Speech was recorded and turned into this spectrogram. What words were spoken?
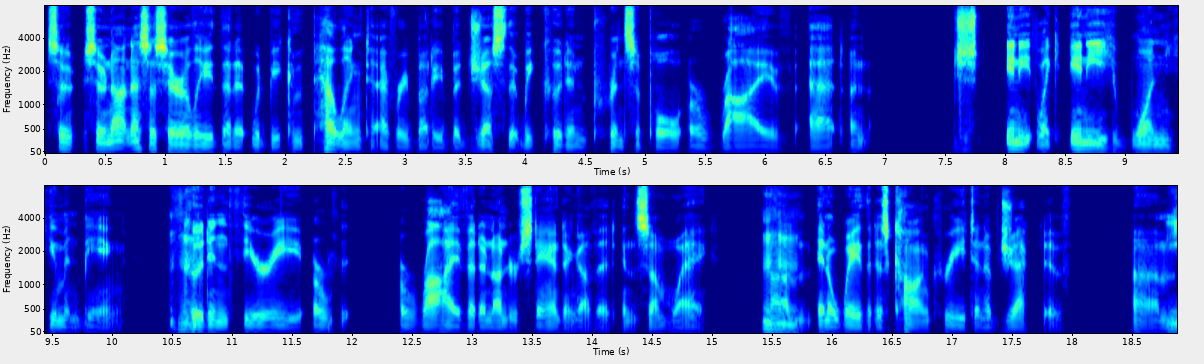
So, so not necessarily that it would be compelling to everybody, but just that we could, in principle, arrive at an just any like any one human being Mhm, could, in theory, ar- arrive at an understanding of it in some way, mhm. um, in a way that is concrete and objective. Um,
